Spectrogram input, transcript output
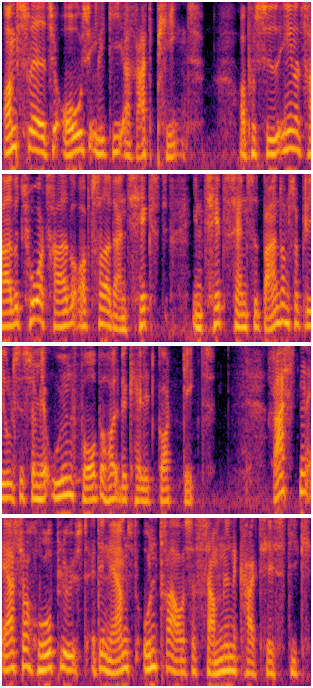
Omslaget til Aarhus Elegi er ret pænt. Og på side 31-32 optræder der en tekst, en tæt sanset barndomsoplevelse, som jeg uden forbehold vil kalde et godt digt. Resten er så håbløst, at det nærmest unddrager sig samlende karakteristik.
